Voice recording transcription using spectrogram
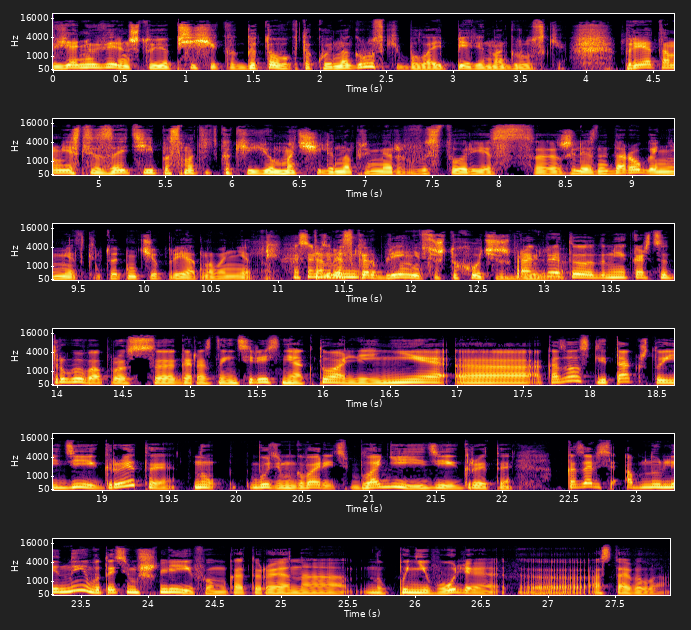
я не уверен, что ее психика готова к такой нагрузке была и перенагрузке. При этом, если зайти и посмотреть, как ее мочили, например, в истории с э, железной дорогой немецкой, то это ничего приятного нет. Там деле, и оскорбления, все, что хочешь. Про были. Грету, мне кажется, другой вопрос э, гораздо интереснее, актуальнее. Не э, оказалось ли так, что идеи Греты, ну, будем говорить, благие идеи Греты, оказались обнулены вот этим шлейфом, который она, ну, поневоле э, оставила.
